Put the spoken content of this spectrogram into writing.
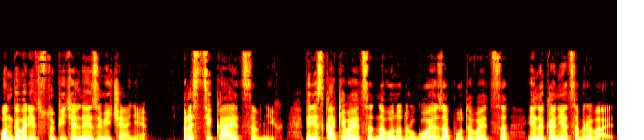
он говорит вступительные замечания, растекается в них, перескакивает с одного на другое, запутывается и, наконец, обрывает.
